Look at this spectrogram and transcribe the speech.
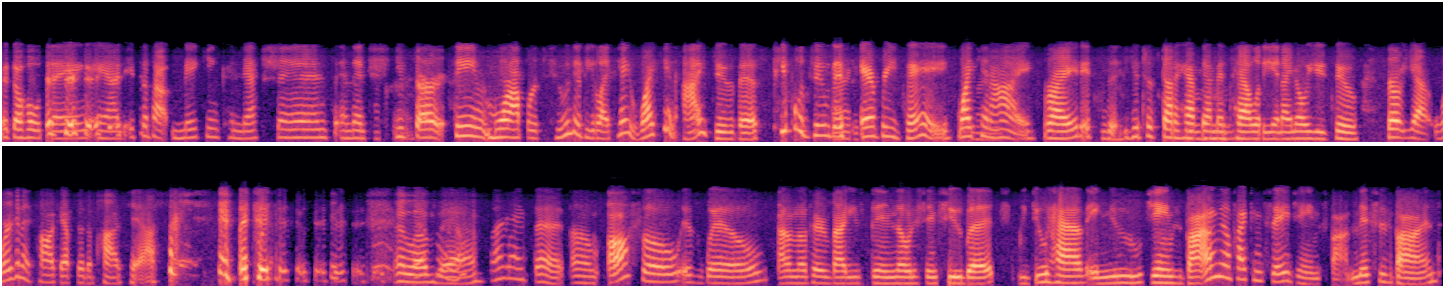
with the whole thing. And it's about making connections, and then you start seeing more opportunity. Like, hey, why can't I do this? People do this Right. every day. Why can't I? Right? It's Mhm. you just got to have that Mhm. mentality, and I know you do. So yeah, we're gonna talk after the podcast. I love that. I like that. Um, also, as well, I don't know if everybody's been noticing too, but we do have a new James Bond. I don't know if I can say James Bond, Mrs. Bond,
